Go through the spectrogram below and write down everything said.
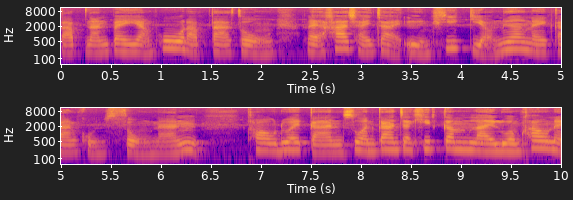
ทรัพย์นั้นไปยังผู้รับตาส่ง และค่าใช้จ่ายอื่นที่เกี่ยวเนื่องในการขนส่งนั้นเข้าด้วยกัน ส่วนการจะคิดกำไรรวมเข้าใน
